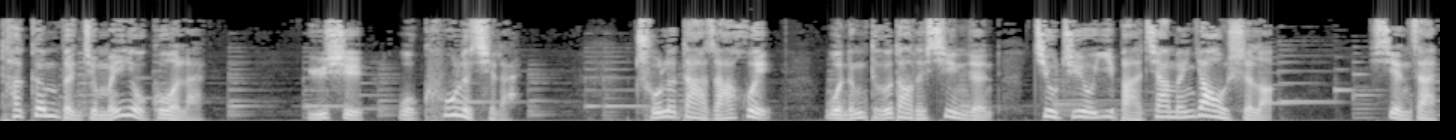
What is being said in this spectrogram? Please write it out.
他根本就没有过来。于是我哭了起来。除了大杂烩，我能得到的信任就只有一把家门钥匙了。现在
